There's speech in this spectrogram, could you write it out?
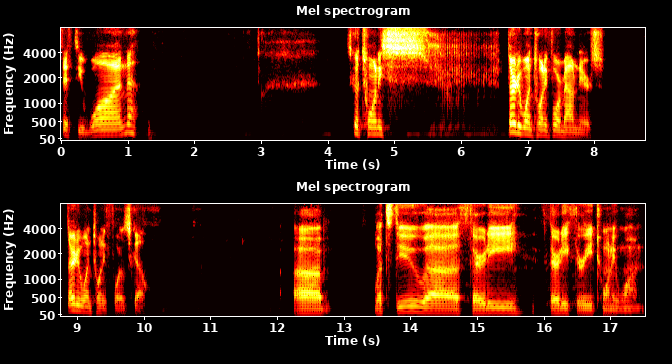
fifty one. Let's go 20 31 24 Mountaineers. 31 24. Let's go. Uh, let's do uh 30 33 21.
